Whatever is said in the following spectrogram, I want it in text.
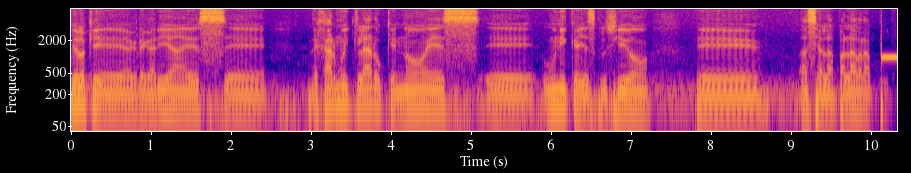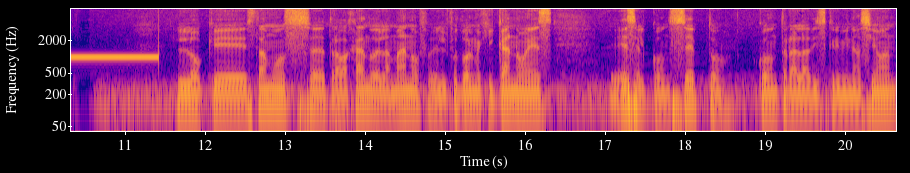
Yo lo que agregaría es eh, dejar muy claro que no es única y exclusivo hacia la palabra. Lo que estamos trabajando de la mano el fútbol mexicano es, es el concepto contra la discriminación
